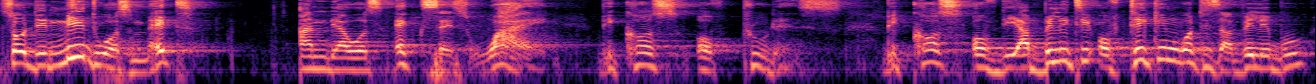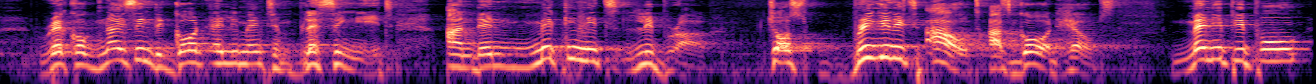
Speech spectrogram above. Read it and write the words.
So the need was met and there was excess. Why? Because of prudence, because of the ability of taking what is available, recognizing the God element and blessing it, and then making it liberal, just bringing it out as God helps. Many people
